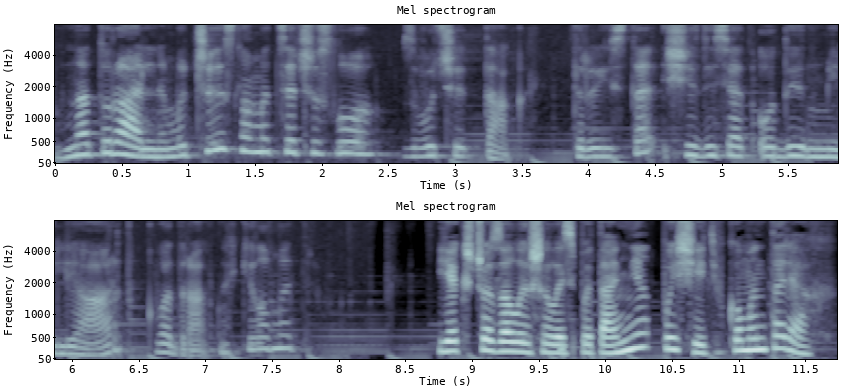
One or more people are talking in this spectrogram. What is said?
натуральними числами це число звучить так: 361 мільярд квадратних кілометрів. Якщо залишились питання, пишіть в коментарях.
